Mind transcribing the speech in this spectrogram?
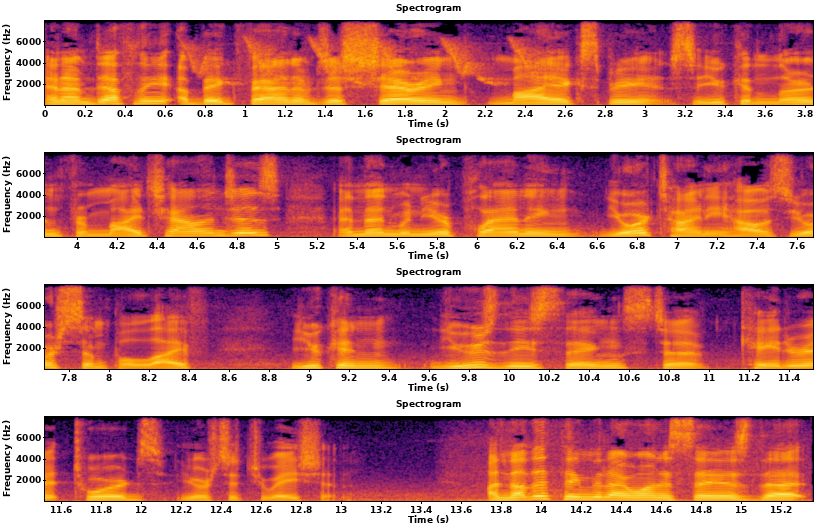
And I'm definitely a big fan of just sharing my experience so you can learn from my challenges. And then when you're planning your tiny house, your simple life, you can use these things to cater it towards your situation. Another thing that I want to say is that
